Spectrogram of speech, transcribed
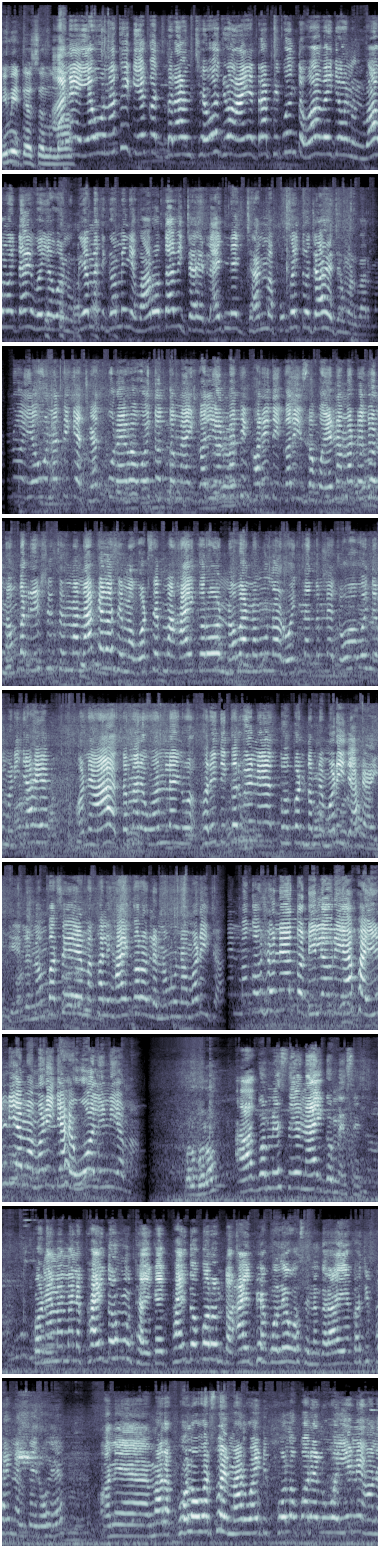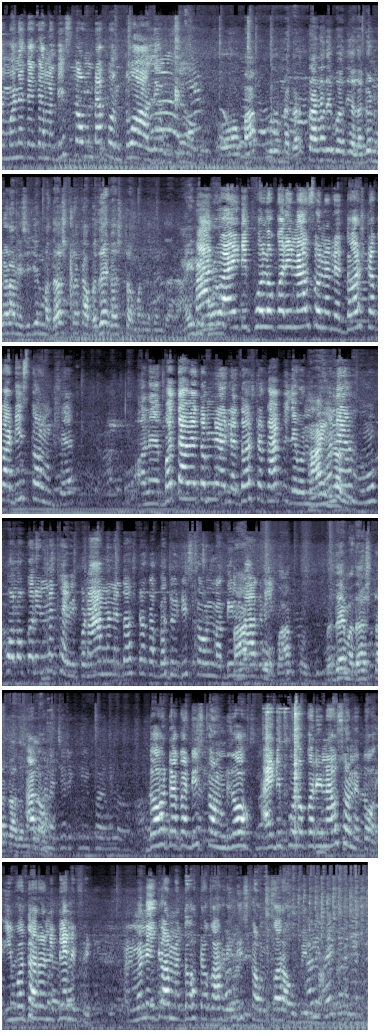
ઇમિટેશનમાં અને એવું નથી કે એક જ બ્રાન્ડ છે હો જો અહીંયા ટ્રાફિક હોય તો વાહ વહી જવાનું વાહ હોય તો અહીં વહી જવાનું બે માંથી ગમે ને વારો તો આવી જાય એટલે આજને જાનમાં પુગાઈ તો જાય જમણવારમાં. એવું નથી કે જેતપુર આવ્યા હોય તો તમે અહીં કલ્યાણમાંથી ખરીદી કરી શકો. એના માટે જો નંબર ડિસ્ક્રિપ્શનમાં નાખેલા છે એમાં વોટ્સએપમાં હાઈ કરો નવા નમૂના રોજના તમને જોવા હોય તો મળી જાય અને હા તમારે ઓનલાઈન ખરીદી કરવી ને તો પણ તમને મળી જાય અહીંથી. એટલે નંબર છે એમાં ખાલી હાઈ કરો એટલે નમૂના મળી જાય મગાવશો ને તો ડિલિવરી આખા ઇન્ડિયામાં મળી જાય ઓલ ઇન્ડિયામાં. બોલો બોલો. આ ગમે છે ને આ ગમે છે. પણ એમાં મને ફાયદો શું થાય? કંઈક ફાયદો કરો ને તો આ ભેગો લેવો છે નગર આ એક હજી ફાઇનલ કર્યો છે. અને મારા ફોલોવર્સ હોય મારું આઈડી ફોલો કરેલું હોય એને અને મને કંઈક આમાં ડિસ્કાઉન્ટ આપો ને તો આ લેવું છે. તો પાકપુર કરતા નથી પછી લગ્ન ગાળાની સિઝનમાં દસ ટકા બધા કસ્ટમરને આઈડી મારું આઈડી ફોલો કરીને આવશો ને એટલે દસ ટકા ડિસ્કાઉન્ટ છે. અને બતાવે તમને એટલે દસ ટકા આપી દેવાનું. મને હું ફોલો કરીને નથી આવી પણ આ મને દસ ટકા બધું ડિસ્કાઉન્ટમાં બિલ માગણી. બધા દસ ટકા હાલો. દસ ટકા ડિસ્કાઉન્ટ જો આઈડી ફોલો કરીને આવશો ને તો એ વધારાની બેનિફિટ મને જો આમાં દસ ટકા ડિસ્કાઉન્ટ કરાવું બિલમાં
